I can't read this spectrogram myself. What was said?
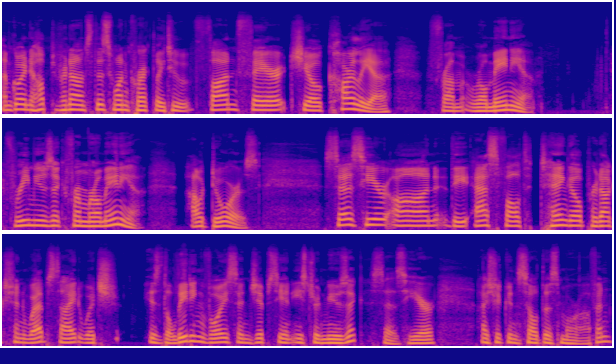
I'm going to hope to pronounce this one correctly too. Fanfare Ciocărlia from Romania. Free music from Romania, outdoors. Says here on the Asphalt Tango production website, which is the leading voice in Gypsy and Eastern music, says here. I should consult this more often.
